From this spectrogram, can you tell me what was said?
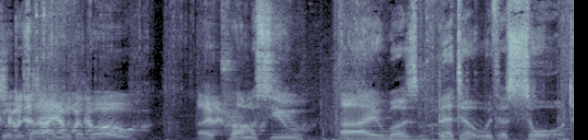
good as I am with a bow, I promise you, I was better with a sword.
